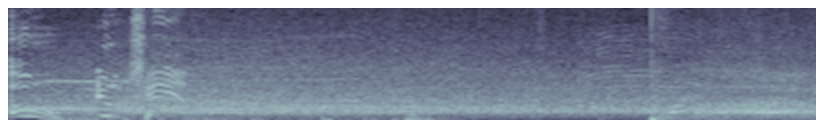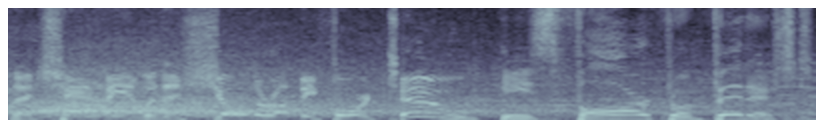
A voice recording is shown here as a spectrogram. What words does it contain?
Oh, new champ. The champion with his shoulder up before two. He's far from finished.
